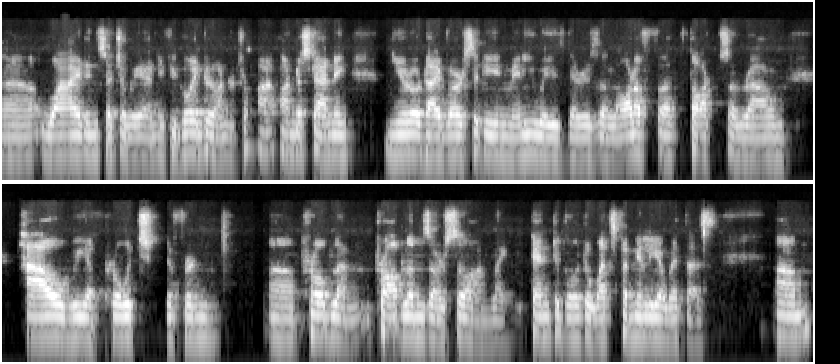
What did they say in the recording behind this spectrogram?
uh, wired in such a way. And if you go into under, uh, understanding neurodiversity in many ways there is a lot of uh, thoughts around how we approach different uh, problem problems or so on. Like we tend to go to what's familiar with us. Um,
